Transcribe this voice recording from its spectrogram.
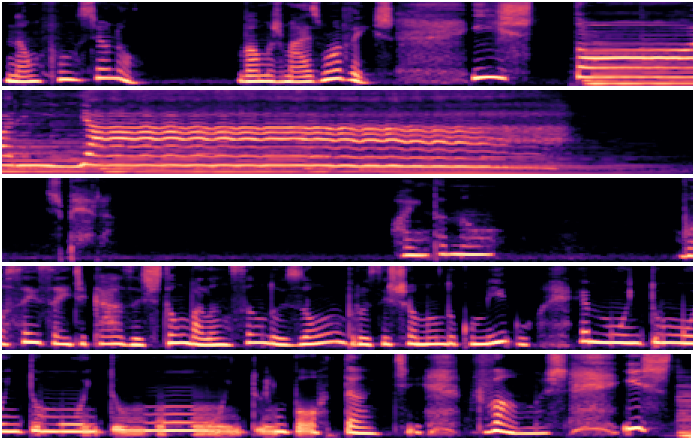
Não funcionou. Vamos mais uma vez. História! Espera. Ainda não. Vocês aí de casa estão balançando os ombros e chamando comigo? É muito, muito, muito, muito importante. Vamos! História!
